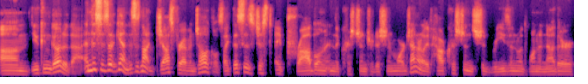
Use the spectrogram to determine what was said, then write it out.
um, you can go to that. And this is again, this is not just for evangelicals. Like this is just a problem in the Christian tradition more generally of how Christians should reason with one another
